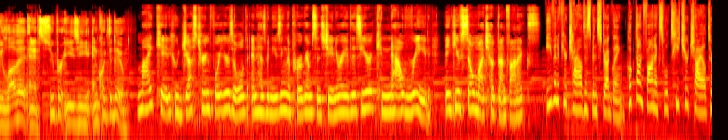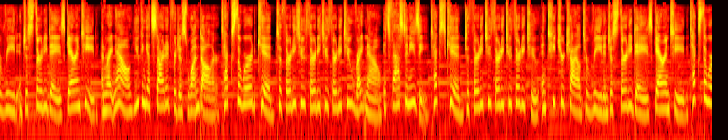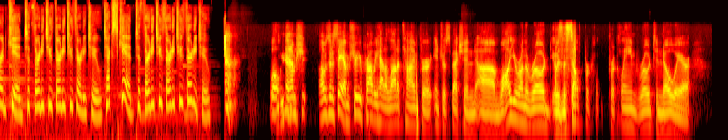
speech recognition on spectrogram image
We love it, and it's super easy and quick to do. My kid, who just turned four years old and has been using the program since January of this year, can now read. Thank you so much, Hooked on Phonics. Even if your child has been struggling, Hooked on Phonics will teach your child to read in just 30 days, guaranteed. And right now, you can get started for just $1. Text the word KID to 323232 right now. It's fast and easy. Text KID to 323232 and teach your child to read in just 30 days, guaranteed. Text the word KID to 323232. Text KID to 323232. Well, and I'm sure. I was going to say, I'm sure you probably had a lot of time for introspection um, while you were on the road. It was the self-proclaimed road to nowhere.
